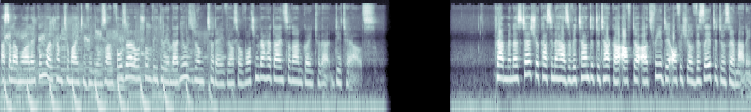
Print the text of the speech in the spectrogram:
Assalamu alaikum. Welcome to my TV News. I'm Fawzia Roshan with you in the newsroom today. We are watching the headlines and I'm going to the details. Prime Minister Sheikh Hasina has returned to Dhaka after a three-day official visit to Germany.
